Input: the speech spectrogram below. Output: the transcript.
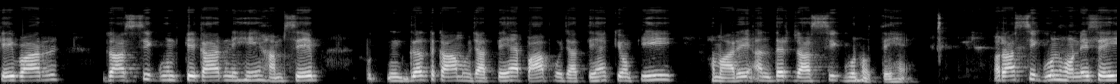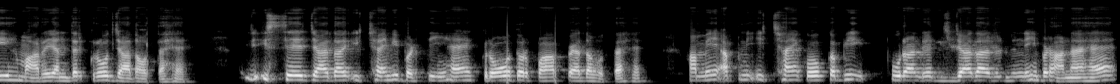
कई बार राशि गुण के कारण ही हमसे गलत काम हो जाते हैं, पाप हो जाते हैं क्योंकि हमारे अंदर राशि गुण होते हैं। राशि गुण होने से ही हमारे अंदर क्रोध ज़्यादा होता है। इससे ज़्यादा इच्छाएँ भी बढ़ती हैं, क्रोध और पाप पैदा होता है। हमें अपनी इच्छाएँ को कभी पूरा ज़्यादा नहीं बढ़ाना है।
